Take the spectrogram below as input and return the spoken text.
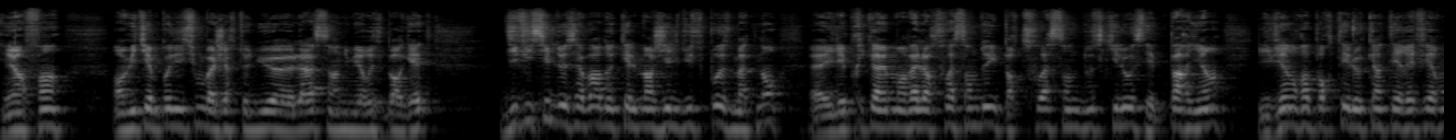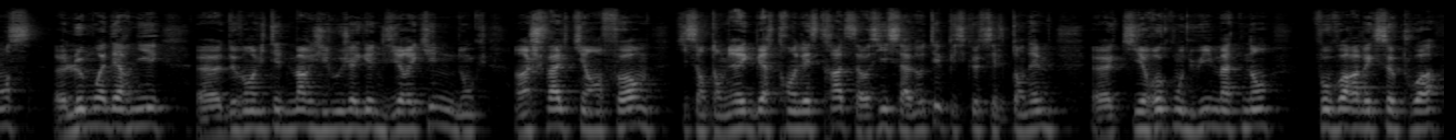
Et enfin, en huitième position, bah, j'ai retenu là, c'est un numerus Borgette. Difficile de savoir de quelle marge il dispose maintenant. Euh, il est pris quand même en valeur 62, il porte 72 kg, c'est pas rien. Il vient de remporter le quintet référence euh, le mois dernier euh, devant invité de marque Gilou Jagen Virekin. Donc un cheval qui est en forme, qui s'entend bien avec Bertrand Lestrade, ça aussi ça a noté puisque c'est le tandem qui est reconduit maintenant. Faut voir avec ce poids.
